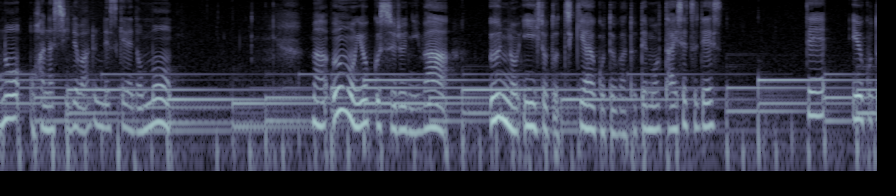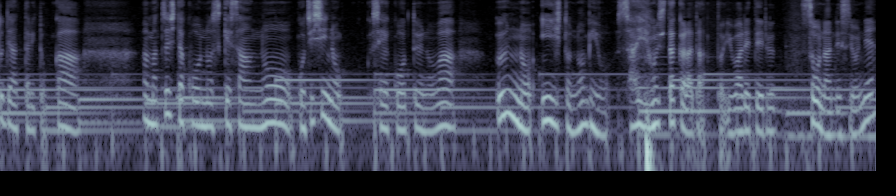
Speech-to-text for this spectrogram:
のお話ではあるんですけれども、まあ、運を良くするには運のいい人と付き合うことがとても大切ですっていうことであったりとか、まあ、松下幸之助さんのご自身の成功というのは運のいい人のみを採用したからだと言われているそうなんですよね。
